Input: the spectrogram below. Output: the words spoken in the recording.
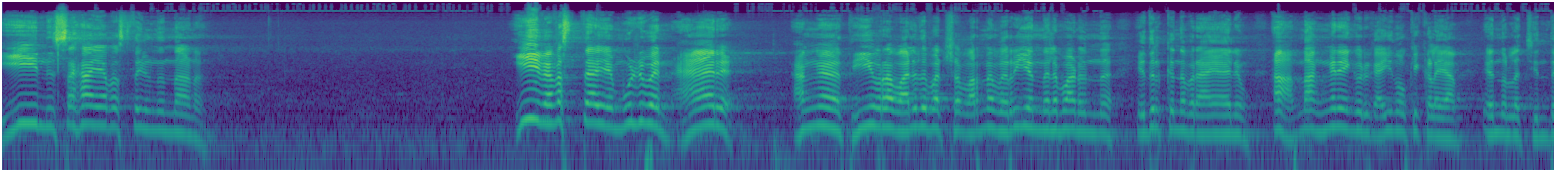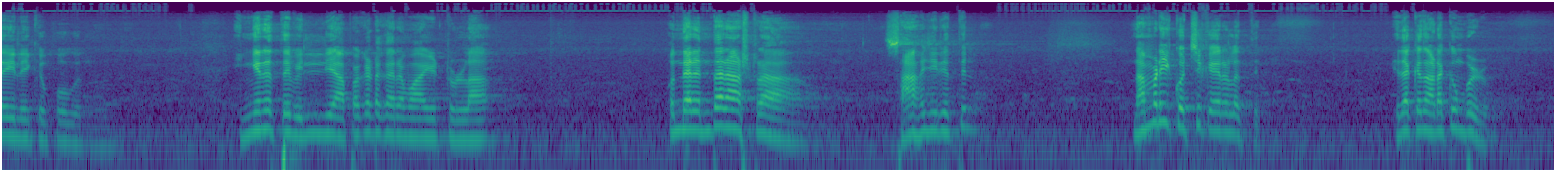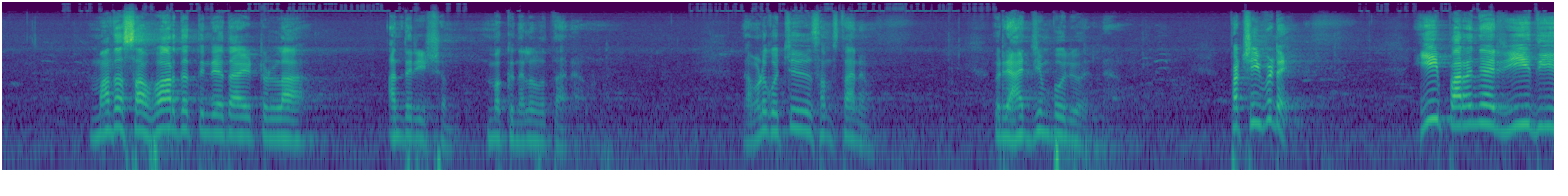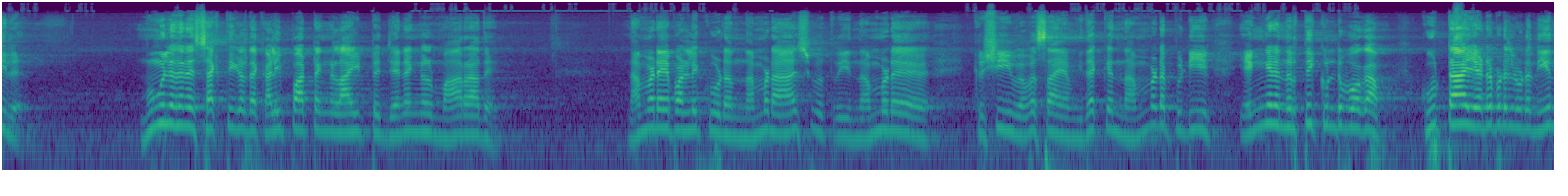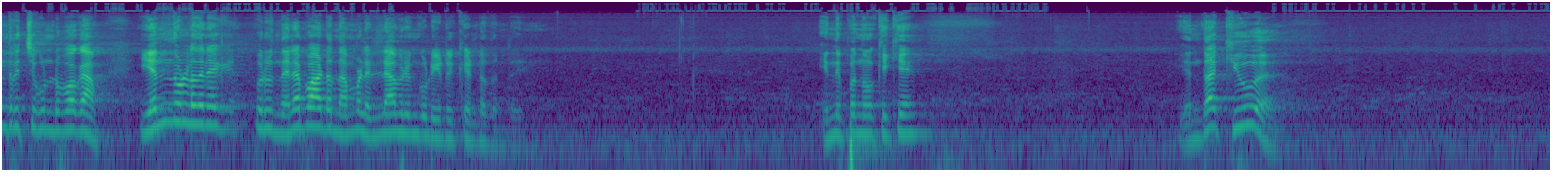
ഈ നിസ്സഹായാവസ്ഥയിൽ നിന്നാണ് ഈ വ്യവസ്ഥയെ മുഴുവൻ ആര് അങ്ങ് തീവ്ര വലതുപക്ഷ വർണവെറിയ നിലപാട് നിന്ന് എതിർക്കുന്നവരായാലും ആ അന്ന് അങ്ങനെയെങ്കിൽ ഒരു കൈ നോക്കിക്കളയാം എന്നുള്ള ചിന്തയിലേക്ക് പോകുന്നു. ഇങ്ങനത്തെ വലിയ അപകടകരമായിട്ടുള്ള ഒന്നര അന്താരാഷ്ട്ര സാഹചര്യത്തിൽ നമ്മുടെ ഈ കൊച്ചു കേരളത്തിൽ ഇതൊക്കെ നടക്കുമ്പോഴും മതസൗഹാർദ്ദത്തിന്റെതായിട്ടുള്ള അന്തരീക്ഷം നമുക്ക് നിലനിർത്താനാവും നമ്മൾ കൊച്ചു സംസ്ഥാനം ഒരു രാജ്യം പോലുമല്ല. പക്ഷെ ഇവിടെ ഈ പറഞ്ഞ രീതിയിൽ മൂലധന ശക്തികളുടെ കളിപ്പാട്ടങ്ങളായിട്ട് ജനങ്ങൾ മാറാതെ നമ്മുടെ പള്ളിക്കൂടം നമ്മുടെ ആശുപത്രി നമ്മുടെ കൃഷി വ്യവസായം ഇതൊക്കെ നമ്മുടെ പിടിയിൽ എങ്ങനെ നിർത്തിക്കൊണ്ടുപോകാം? കൂട്ടായ ഇടപെടലിലൂടെ നിയന്ത്രിച്ചു കൊണ്ടുപോകാം എന്നുള്ളതിനെ ഒരു നിലപാട് നമ്മൾ എല്ലാവരും കൂടി എടുക്കേണ്ടതുണ്ട്. ഇന്നിപ്പം നോക്കിക്ക്. എന്താ ക്യൂവ്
